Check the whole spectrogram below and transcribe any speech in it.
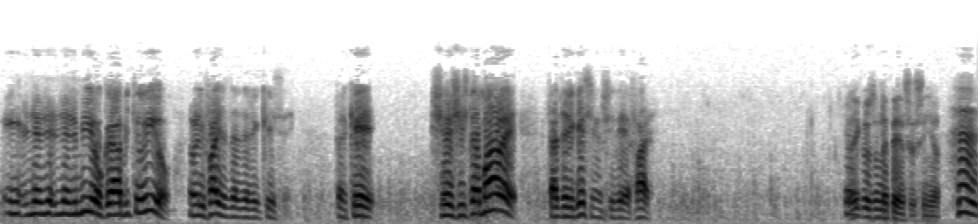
nel, nel mio che abito io non li faccio tante ricchezze, perché se si sta male, tante ricchezze non si deve fare. Lei cosa ne pensa, signor? Ah,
